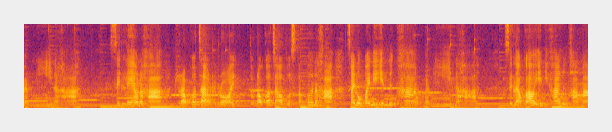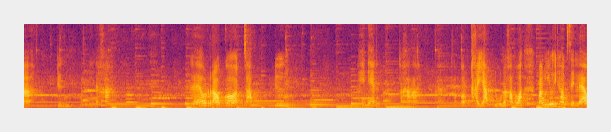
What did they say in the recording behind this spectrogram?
แบบนี้นะคะ ร็จแล้วนะคะ เราก็จะร้อยเราก็จะเอาตัวสต็อปเปอร์นะคะ ใส่ลงไปในเอ็นหนึ่งข้างแบบนี้นะคะ เสร็จแล้วก็เอาเอ็นอีกข้างหนึ่งค่ะมาดึงแบบนี้นะคะ แล้วเราก็จับดึงให้แน่นนะคะแล้วก็ขยับดูนะคะ เพราะว่าบางทีที่ทำเสร็จแล้ว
